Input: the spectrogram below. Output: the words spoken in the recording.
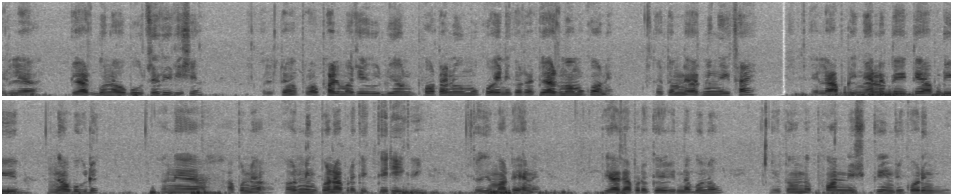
એટલે પેજ બનાવવું બહુ જરૂરી છે. એટલે તમે પ્રોફાઇલમાં જે વીડિયો ફોટાને એવું મૂકો, એની કરતાં પેજમાં મૂકો ને, તો તમને અર્નિંગ થાય. એટલે આપણી મહેનત રીતે આપણી ન બગડે. અને આપણને અર્નિંગ પણ આપણે કંઈક કરી શકીએ તો એ માટે છે ને પેજ આપણે કઈ રીતના બનાવવું? એ તમને ફોનની સ્ક્રીન રેકોર્ડિંગ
